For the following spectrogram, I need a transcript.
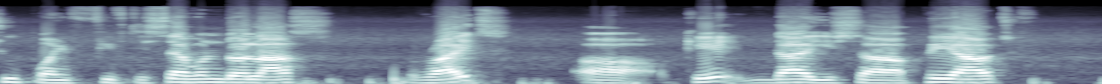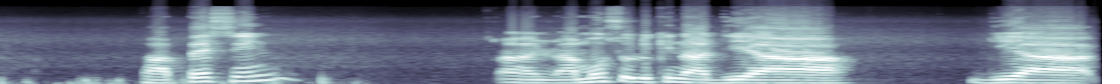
2.57 dollars right? Uh, okay that is a payout per person and i'm also looking at their their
